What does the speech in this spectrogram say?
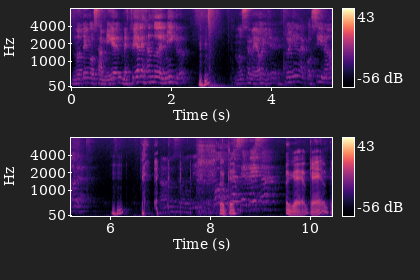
No tengo San Miguel. Me estoy alejando del micro. No se me oye. Estoy en la cocina ahora. Segundito. Ok. Ok, ok, ok.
